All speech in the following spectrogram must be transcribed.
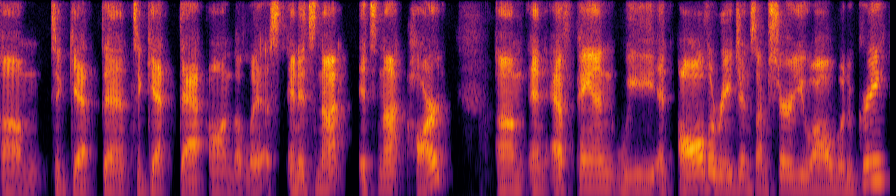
um, to get that to get that on the list. And it's not it's not hard Um, and FPAN, we in all the regions, I'm sure you all would agree,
